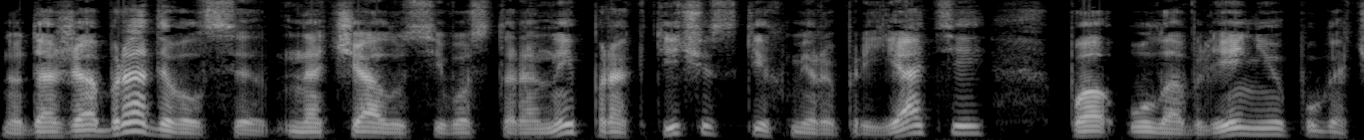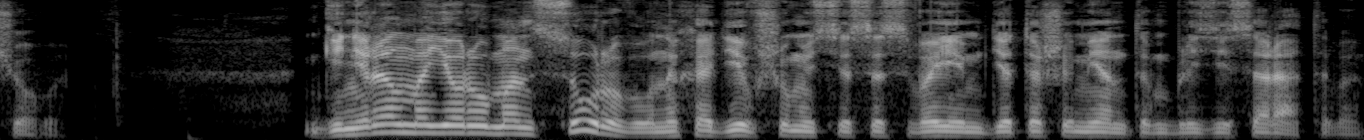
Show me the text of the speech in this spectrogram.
но даже обрадовался началу с его стороны практических мероприятий по уловлению Пугачева. Генерал-майору Мансурову, находившемуся со своим деташементом вблизи Саратова,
